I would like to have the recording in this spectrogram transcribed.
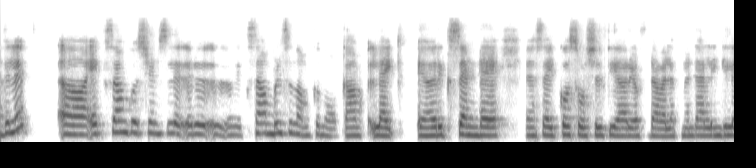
അതിൽ എക്സാം ക്വസ്റ്റ്യൻസിൽ ഒരു എക്സാമ്പിൾസ് നമുക്ക് നോക്കാം. ലൈക്ക് എറിക്സന്റെ psycho social theory of development അല്ലെങ്കിൽ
